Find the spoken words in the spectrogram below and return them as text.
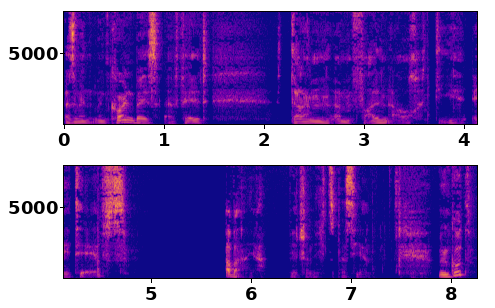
also wenn, wenn Coinbase erfällt, dann ähm, fallen auch die ETFs. Aber ja, wird schon nichts passieren. Nun gut,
